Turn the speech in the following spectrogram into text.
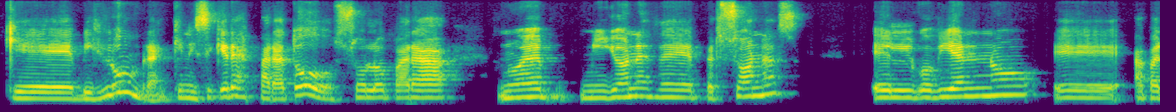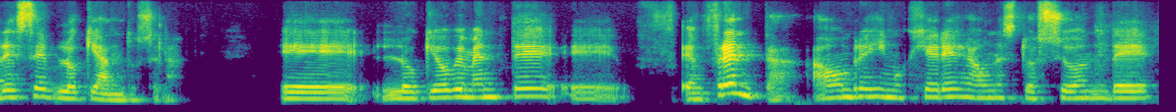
que vislumbran, que ni siquiera es para todos, solo para nueve millones de personas, el gobierno aparece bloqueándosela. Lo que obviamente enfrenta a hombres y mujeres a una situación de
